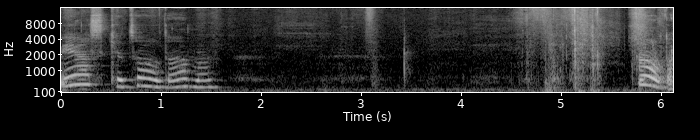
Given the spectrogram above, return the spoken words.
Biraz kötü oldu ama. Ne oldu?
